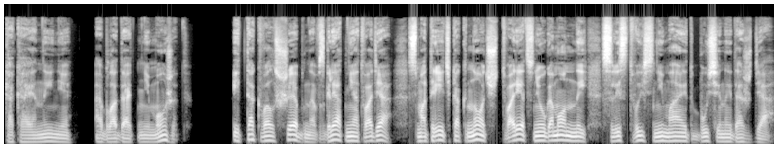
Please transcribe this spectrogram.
Какая ныне обладать не может, И так волшебно, взгляд не отводя, Смотреть, как ночь, творец неугомонный, С листвы снимает бусины дождя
